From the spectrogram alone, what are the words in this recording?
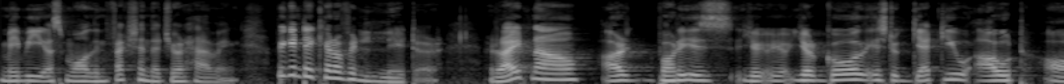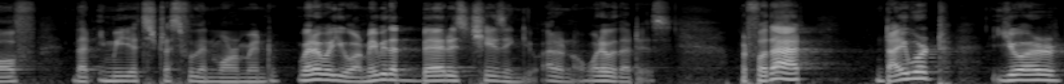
maybe a small infection that you're having? We can take care of it later. Right now, our body is, your, your goal is to get you out of that immediate stressful environment, wherever you are. Maybe that bear is chasing you. I don't know, whatever that is. But for that, divert your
